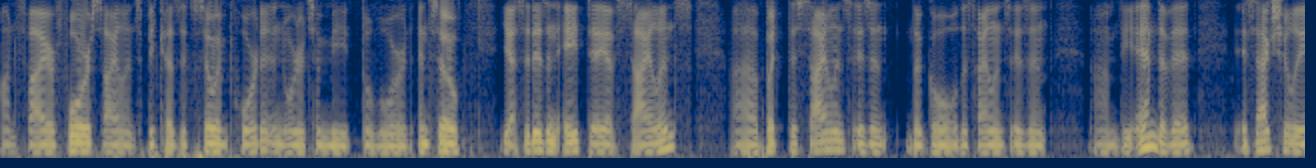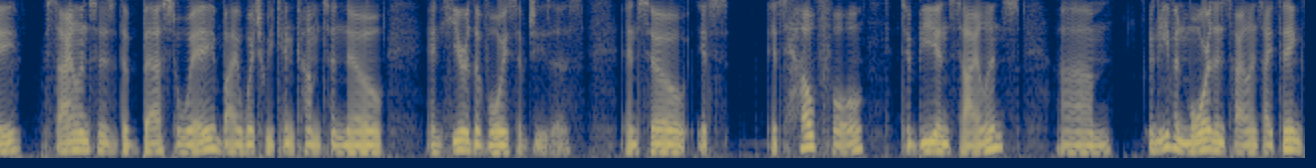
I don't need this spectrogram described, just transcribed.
on fire for silence because it's so important in order to meet the Lord. And so, yes, it is an eight day of silence, uh, but the silence isn't the goal. The silence isn't um, the end of it. It's actually, silence is the best way by which we can come to know and hear the voice of Jesus. And so it's it's helpful to be in silence. Um, and even more than silence, I think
